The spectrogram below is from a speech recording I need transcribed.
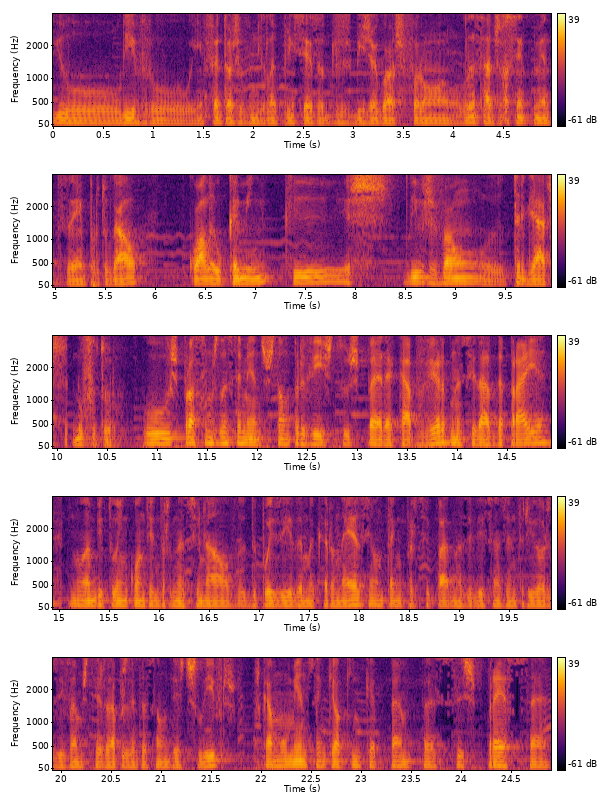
e o livro infanto-juvenil A Princesa dos Bijagós foram lançados recentemente em Portugal. qual é o caminho que estes livros vão trilhar no futuro. Os próximos lançamentos estão previstos para Cabo Verde, na cidade da Praia, no âmbito do Encontro Internacional de Poesia da Macaronésia, onde tenho participado nas edições anteriores e vamos ter a apresentação destes livros, porque há momentos em que o Quinca Pampa se expressa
